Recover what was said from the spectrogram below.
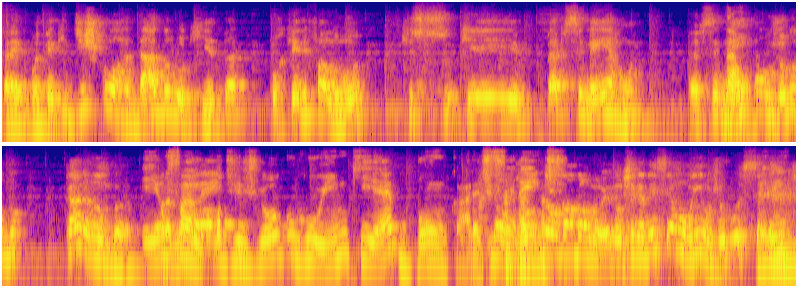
Peraí, vou ter que discordar do Luquita, porque ele falou que, que Pepsi Man é ruim. Pepsi Não. Man é um jogo do caramba. Eu mim, falei não- de jogo ruim que é bom, cara. É Não, diferente. não, não, não, não, ele não chega nem a ser ruim, é um jogo excelente.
